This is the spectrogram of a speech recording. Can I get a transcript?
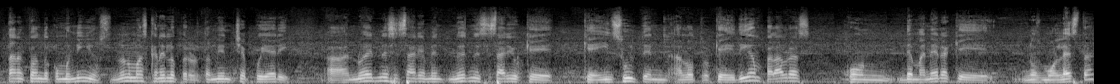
están actuando como niños, no nomás Canelo, pero también Chepo y Eri. Ah, no es necesariamente, no es necesario que, que insulten al otro, que digan palabras de manera que nos molesta,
